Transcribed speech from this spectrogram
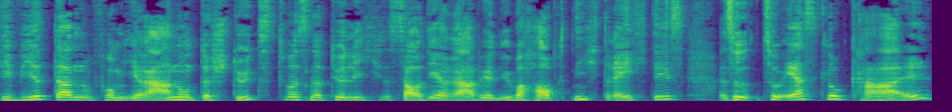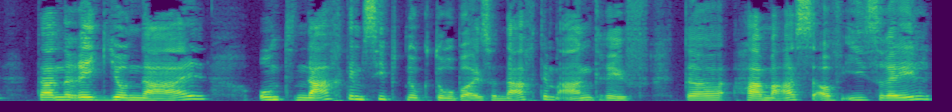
die wird dann vom Iran unterstützt, was natürlich Saudi-Arabien überhaupt nicht recht ist. Also zuerst lokal, dann regional und nach dem 7. Oktober, also nach dem Angriff der Hamas auf Israel,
